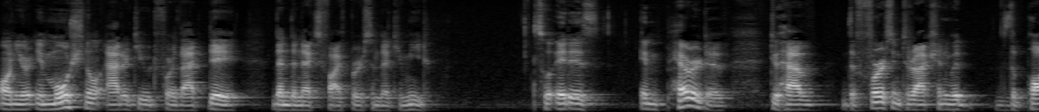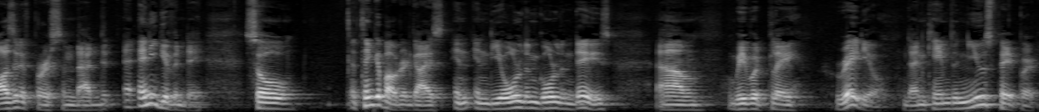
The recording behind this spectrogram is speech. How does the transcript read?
on your emotional attitude for that day than the next five person that you meet. So, it is imperative to have the first interaction with the positive person that any given day. So think about it, guys. In in the olden golden days, um, we would play radio. Then came the newspaper.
